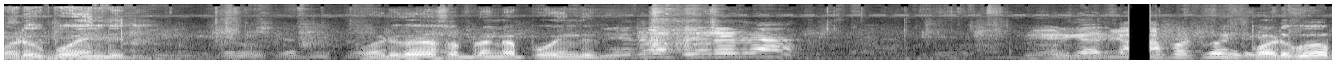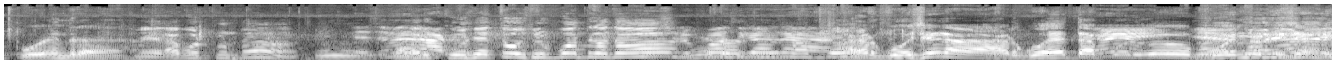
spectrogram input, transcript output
పడుగు పోయింది ఇది. పడుగు శుభ్రంగా పోయింది ఇది. పడుగు పోయిందిరా. ఉసిరిపోద్ది కదా అక్కడ కోసాడు అక్కడ కోసేస్తే పడుగు పోయింది వేసాడు.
